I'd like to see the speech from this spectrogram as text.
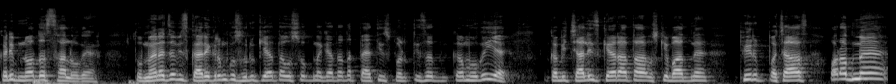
करीब नौ दस साल हो गए तो मैंने जब इस कार्यक्रम को शुरू किया था, उस वक्त मैं कहता था पैंतीस प्रतिशत कम हो गई है, कभी चालीस कह रहा था, उसके बाद में फिर पचास। और अब मैं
